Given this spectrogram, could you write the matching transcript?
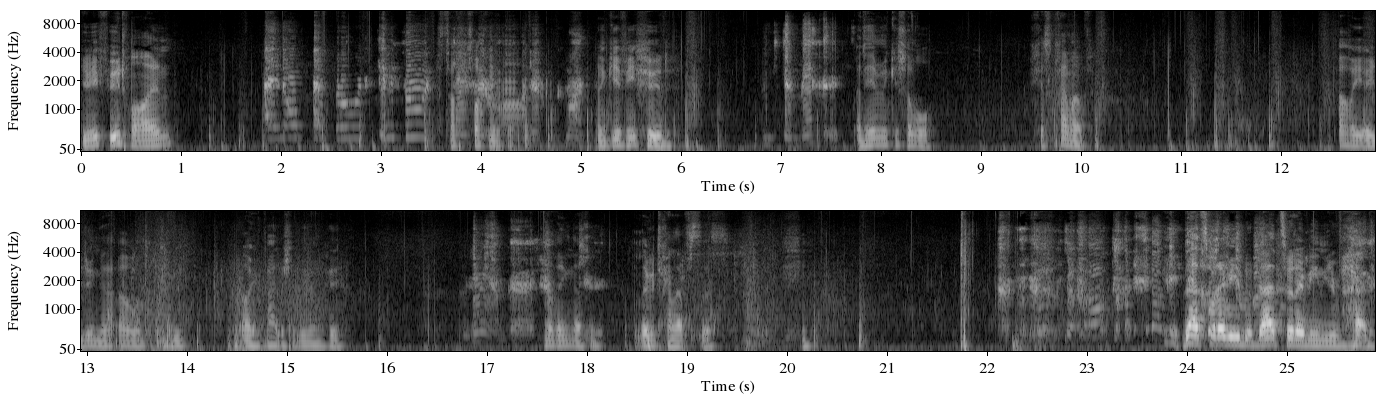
Give me food, Juan. I don't have food. Give me food. Stop fucking-. Oh, come on. And give me food. Give me food. I didn't make a shovel. Let's climb up. Oh wait, are you doing that? Oh, don't you- oh, you're bad or something. Okay, What do you mean I'm bad? nothing, nothing. Let me time lapse this. That's what I mean. That's what I mean. You're bad.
